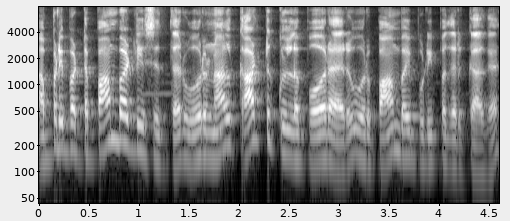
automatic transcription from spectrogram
அப்படிப்பட்ட பாம்பாட்டி சித்தர் ஒரு நாள் காட்டுக்குள்ளே போகிறாரு ஒரு பாம்பை பிடிப்பதற்காக.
